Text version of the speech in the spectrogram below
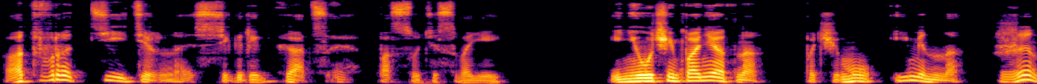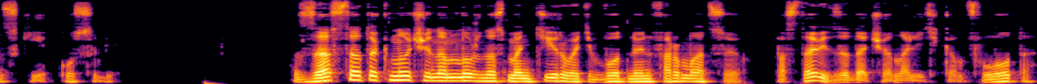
Отвратительная сегрегация по сути своей. И не очень понятно, почему именно женские особи. За остаток ночи нам нужно смонтировать вводную информацию, поставить задачу аналитикам флота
